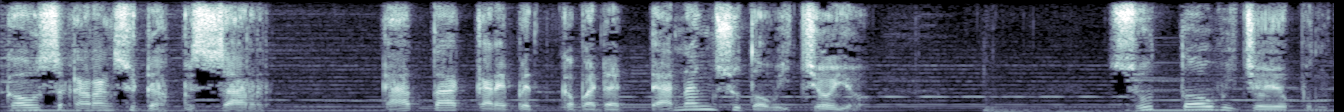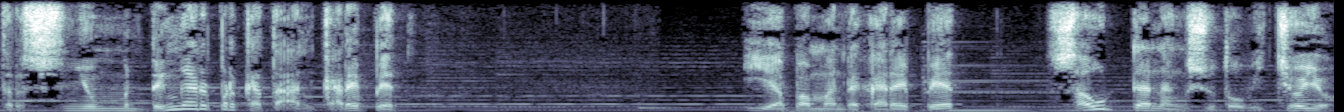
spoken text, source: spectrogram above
kau sekarang sudah besar, kata Karebet kepada Danang Sutowijoyo. Sutowijoyo pun tersenyum mendengar perkataan Karebet ia Pamanda Karepet, saud Danang Sutowijoyo.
